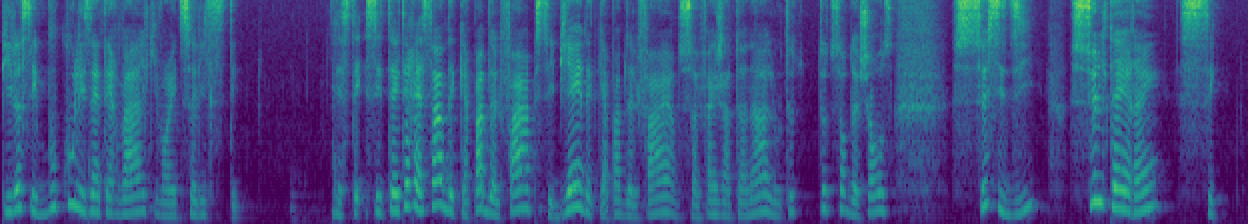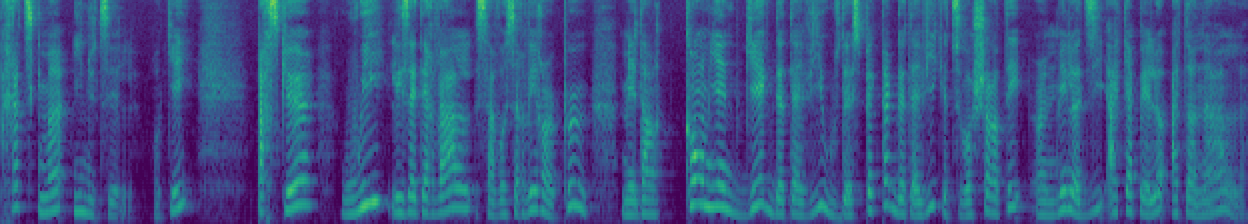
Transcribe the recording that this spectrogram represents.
Puis là, c'est beaucoup les intervalles qui vont être sollicités. C'est intéressant d'être capable de le faire, puis c'est bien d'être capable de le faire, du solfège atonal ou toutes sortes de choses. Ceci dit, sur le terrain, c'est pratiquement inutile, OK? Parce que, oui, les intervalles, ça va servir un peu, mais dans combien de gigs de ta vie ou de spectacles de ta vie que tu vas chanter une mélodie a cappella atonale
